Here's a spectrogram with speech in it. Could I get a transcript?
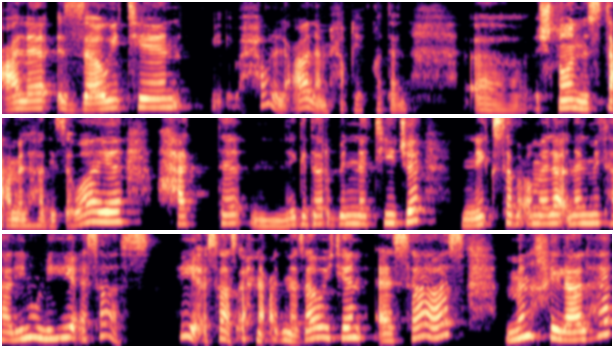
على الزاويتين حول العالم حقيقة. آه شلون نستعمل هذه الزوايا حتى نقدر بالنتيجة نكسب عملائنا المثاليين واللي هي أساس. هي أساس. إحنا عندنا زاويتين أساس من خلالها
